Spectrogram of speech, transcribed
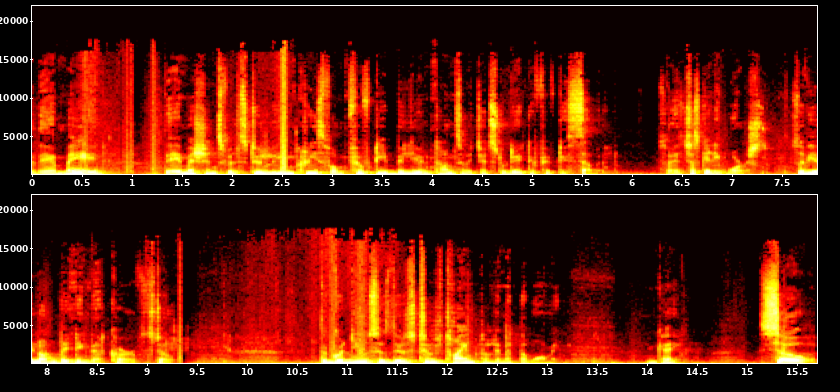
they have made, the emissions will still increase from 50 billion tons, which it's today, to 57. So it's just getting worse. So we are not bending that curve still. The good news is there is still time to limit the warming. Okay? So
